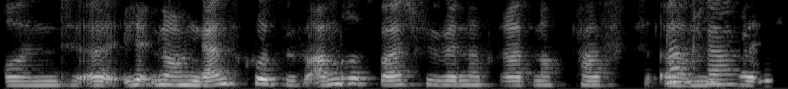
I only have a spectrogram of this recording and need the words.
Und äh, noch ein ganz kurzes anderes Beispiel, wenn das gerade noch passt, Ja, ähm, ich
